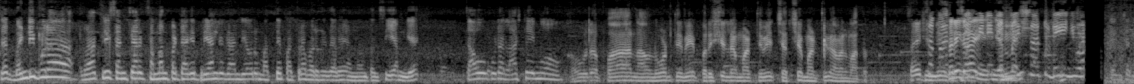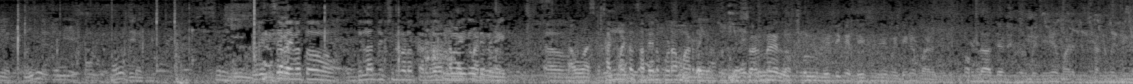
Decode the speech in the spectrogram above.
ಸರ್ ಬಂಡೀಪುರ ರಾತ್ರಿ ಸಂಚಾರಕ್ಕೆ ಸಂಬಂಧಪಟ್ಟ ಹಾಗೆ ಪ್ರಿಯಾಂಕಾ ಗಾಂಧಿ ಅವರು ಮತ್ತೆ ಪತ್ರ ಬರೆದಿದ್ದಾರೆ ಸಿಎಂ ಸಿಎಂಗೆ ತಾವು ಕೂಡ ಲಾಸ್ಟ್ ಟೈಮು ಹೌದಪ್ಪ ನಾವು ನೋಡ್ತೀವಿ ಪರಿಶೀಲನೆ ಮಾಡ್ತೀವಿ ಚರ್ಚೆ ಮಾಡ್ತೀವಿ ಆಮೇಲೆ ಮಾತಾಡ್ತೀವಿ. ಸರ್ ಇವತ್ತು ಜಿಲ್ಲಾಧ್ಯಕ್ಷರುಗಳು ಆ, ಸಣ್ಣ ಮಟ್ಟದ ಸಭೆನೂ ಕೂಡ ಮಾಡಬೇಕು. ಸಣ್ಣ ಇಲ್ಲ full meeting D C C meeting ಮಾಡಿದ್ವಿ. ಜಿಲ್ಲಾಧ್ಯಕ್ಷರ ಮೀಟಿಂಗ್ ಮಾಡಿದ್ವಿ ಸಣ್ಣ ಮೀಟಿಂಗ್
